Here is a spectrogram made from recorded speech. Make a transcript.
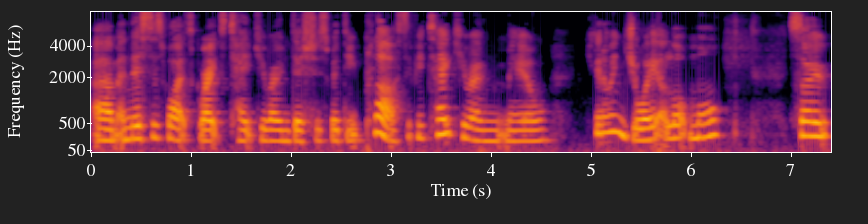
Um, and this is why it's great to take your own dishes with you. Plus, if you take your own meal, you're going to enjoy it a lot more. So,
